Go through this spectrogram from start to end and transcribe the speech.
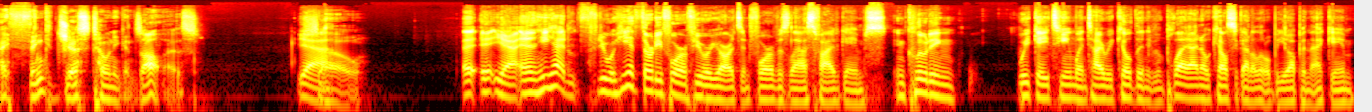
I think, just Tony Gonzalez. yeah. So, Uh, uh, yeah, and he had fewer, he had 34 or fewer yards in four of his last five games, including week 18 when Tyreek Hill didn't even play. I know Kelce got a little beat up in that game,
